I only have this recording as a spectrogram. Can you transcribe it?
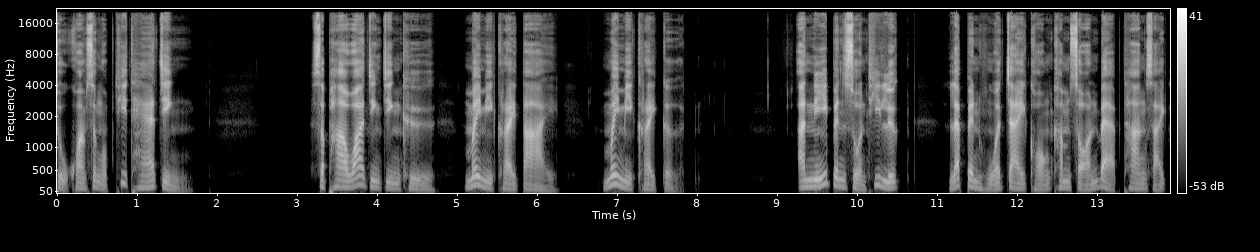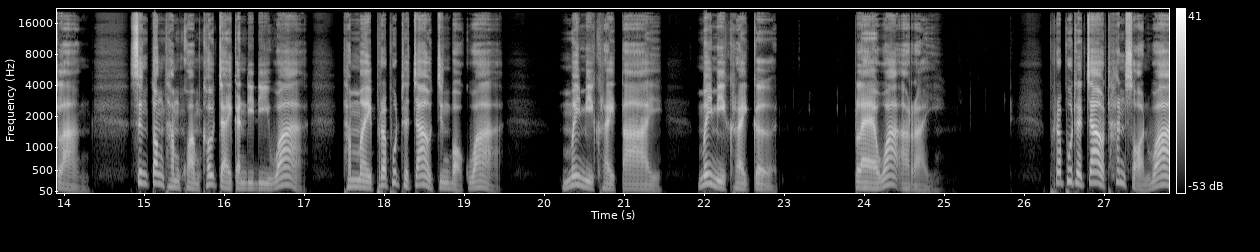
สู่ความสงบที่แท้จริง สภาวะจริง ๆ คือ ไม่มีใครตาย ไม่มีใครเกิด อันนี้เป็นส่วนที่ลึก และเป็นหัวใจของคำสอนแบบทางสายกลาง ซึ่งต้องทำความเข้าใจกันดีๆว่าทำไมพระพุทธเจ้าจึงบอกว่า ไม่มีใครตาย ไม่มีใครเกิด แปลว่าอะไร พระพุทธเจ้าท่านสอนว่า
